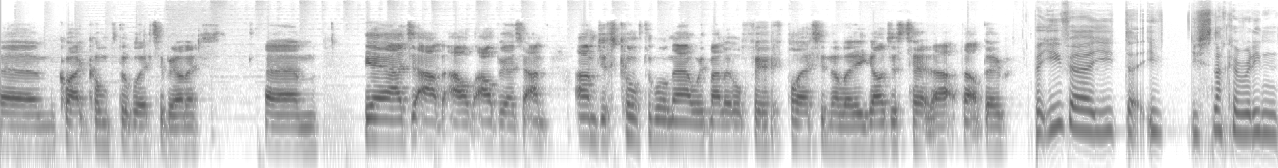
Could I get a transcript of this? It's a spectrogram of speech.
um, quite comfortably, to be honest. Um, yeah, I, will I'll, I'll be honest. I'm I'm just comfortable now with my little fifth place in the league. I'll just take that. That'll do. But you've uh, you you've you snuck a really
